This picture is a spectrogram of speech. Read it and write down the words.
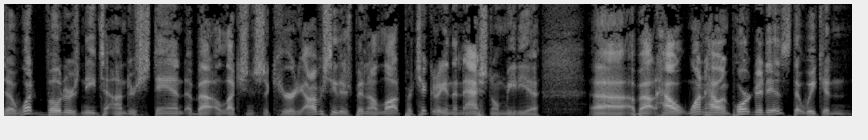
uh, what voters need to understand about election security. Obviously, there's been a lot, particularly in the national media, uh, about how one how important it is that we can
